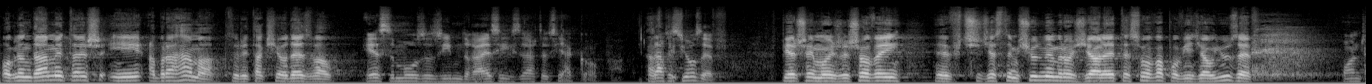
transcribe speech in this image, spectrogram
oglądamy też i Abrahama, który tak się odezwał. 1. Mose 37 sagt es Jakob. Sagt es Josef. W pierwszej Mojżeszowej w 37 rozdziale te słowa powiedział Józef, Und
